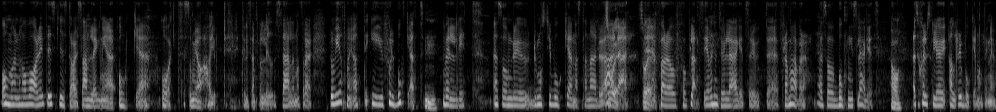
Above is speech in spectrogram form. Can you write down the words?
om man har varit i Skistars anläggningar och eh, åkt som jag har gjort till exempel i Sälen och sådär, då vet man ju att det är ju fullbokat mm. väldigt Alltså om du, du måste ju boka nästan när du är, är där är eh, för att få plats. Jag vet inte hur läget ser ut eh, framöver. Alltså bokningsläget. Ja. Alltså själv skulle jag aldrig boka någonting nu.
